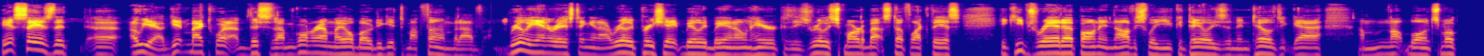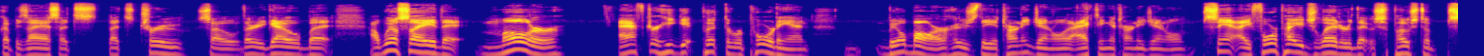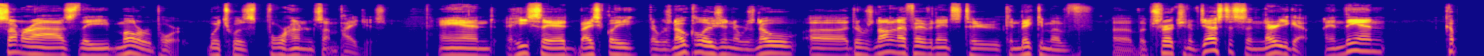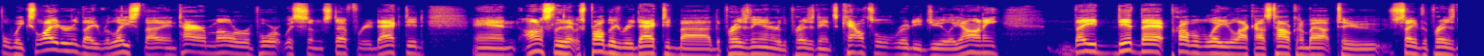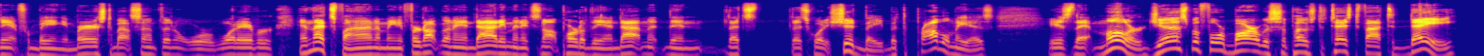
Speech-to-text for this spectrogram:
It says that, uh, oh yeah, getting back to what I, this is, I'm going around my elbow to get to my thumb, but I've really interesting, and I really appreciate Billy being on here because he's really smart about stuff like this. He keeps read up on it, and obviously you can tell he's an intelligent guy. I'm not blowing smoke up his ass. That's that's true. So there you go. But I will say that Mueller, after he get put the report in, Bill Barr, who's the Attorney General, the acting Attorney General, sent a four page letter that was supposed to summarize the Mueller report, which was 400 something pages. And he said basically there was no collusion, there was no, uh, there was not enough evidence to convict him of, of obstruction of justice, and there you go. And then couple weeks later, they released the entire Mueller report with some stuff redacted. And honestly, that was probably redacted by the president or the president's counsel, Rudy Giuliani. They did that probably, like I was talking about, to save the president from being embarrassed about something or whatever. And that's fine. I mean, if they're not going to indict him and it's not part of the indictment, then that's that's what it should be. But the problem is, is that Mueller, just before Barr was supposed to testify today,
